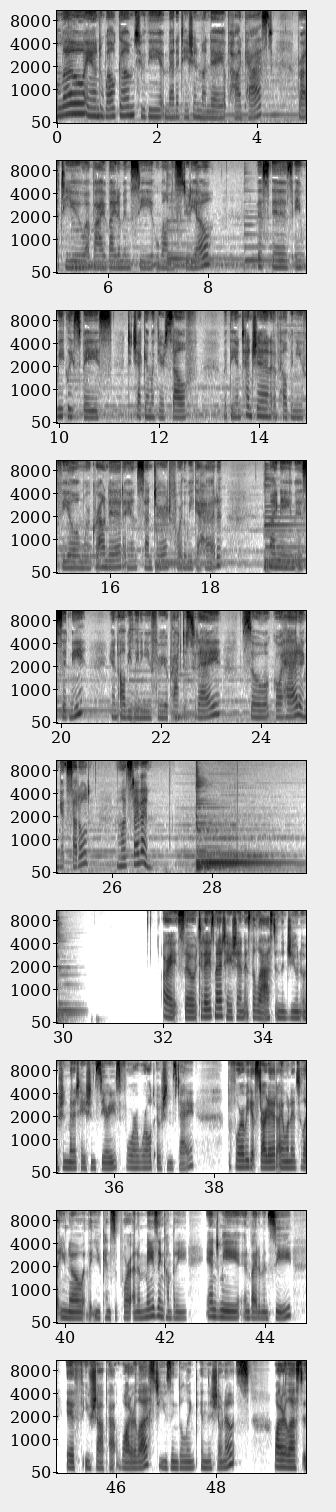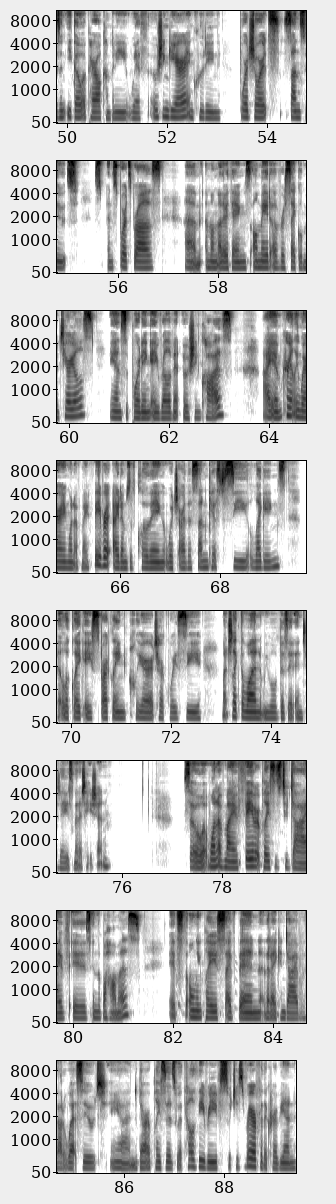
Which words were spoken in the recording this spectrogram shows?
Hello, and welcome to the Meditation Monday podcast brought to you by Vitamin Sea Wellness Studio. This is a weekly space to check in with yourself with the intention of helping you feel more grounded and centered for the week ahead. My name is Sydney, and I'll be leading you through your practice today. So go ahead and get settled, and let's dive in. All right, so today's meditation is the last in the June Ocean Meditation series for World Oceans Day. Before we get started, I wanted to let you know that you can support an amazing company and me and Vitamin Sea if you shop at Waterlust using the link in the show notes. Waterlust is an eco apparel company with ocean gear, including board shorts, sun suits, and sports bras, um, among other things, all made of recycled materials and supporting a relevant ocean cause. I am currently wearing one of my favorite items of clothing, which are the sun kissed sea leggings that look like a sparkling clear turquoise sea, much like the one we will visit in today's meditation. So, one of my favorite places to dive is in the Bahamas. It's the only place I've been that I can dive without a wetsuit, and there are places with healthy reefs, which is rare for the Caribbean,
